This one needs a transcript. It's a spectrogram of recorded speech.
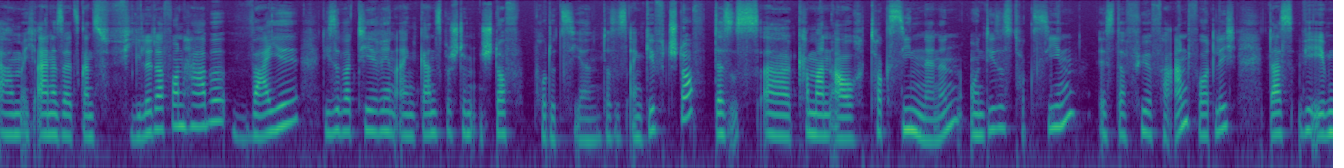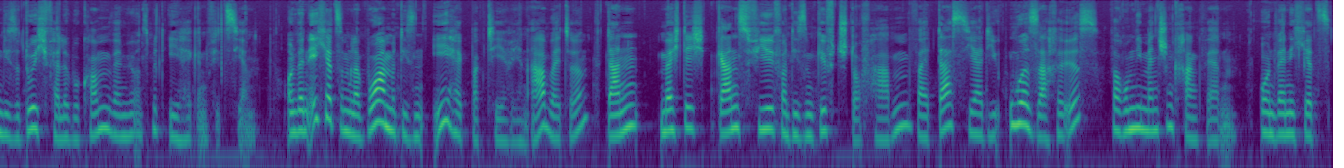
ähm, ich einerseits ganz viele davon habe, weil diese Bakterien einen ganz bestimmten Stoff produzieren. Das ist ein Giftstoff. Das ist, äh, kann man auch Toxin nennen. Und dieses Toxin ist dafür verantwortlich, dass wir eben diese Durchfälle bekommen, wenn wir uns mit EHEC infizieren. Und wenn ich jetzt im Labor mit diesen EHEC-Bakterien arbeite, dann möchte ich ganz viel von diesem Giftstoff haben, weil das ja die Ursache ist, warum die Menschen krank werden. Und wenn ich jetzt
